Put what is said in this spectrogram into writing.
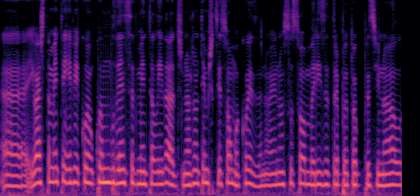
ah, eu acho que também tem a ver com a, com a mudança de mentalidades, nós não temos que ser só uma coisa, não é? Eu não sou só a Marisa, terapeuta ocupacional,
